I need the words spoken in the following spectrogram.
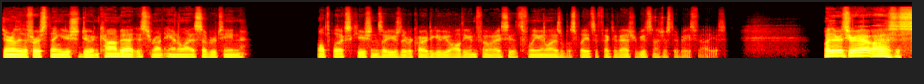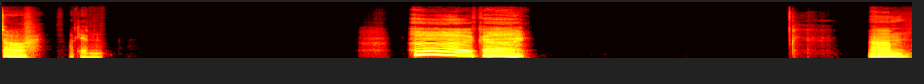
Generally, the first thing you should do in combat is to run analyze subroutine. Multiple executions are usually required to give you all the info, and I see that's fully analyzed will display its effective attributes, not just their base values. Whether it's your app, oh, this is so fucking Oh god. Um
